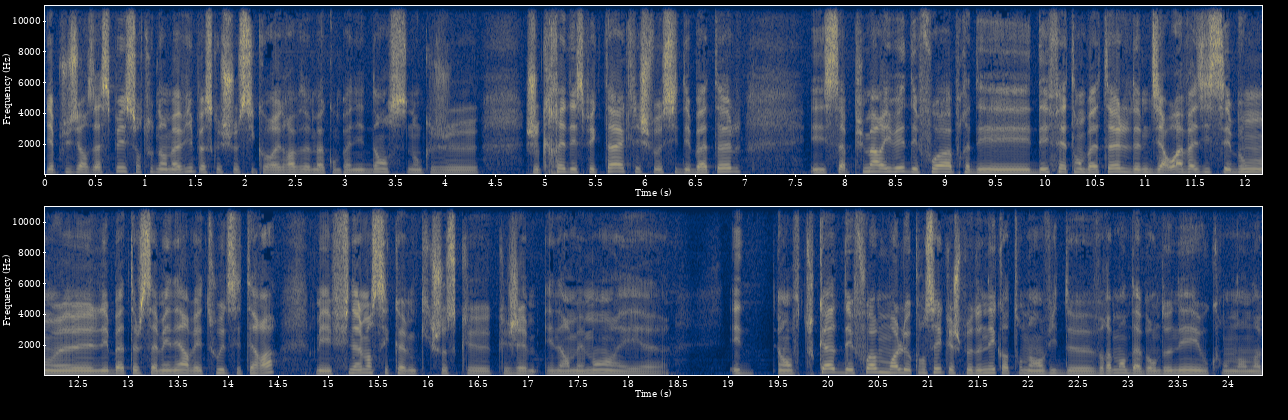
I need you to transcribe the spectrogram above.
il y a plusieurs aspects, surtout dans ma vie, parce que je suis aussi chorégraphe de ma compagnie de danse, donc je, je crée des spectacles et je fais aussi des battles. Et ça a pu m'arriver des fois après des défaites en battle de me dire ouais vas-y c'est bon euh, les battles ça m'énerve et tout etc. Mais finalement c'est quand même quelque chose que, que j'aime énormément et euh, et en tout cas, des fois, moi, le conseil que je peux donner quand on a envie de vraiment d'abandonner ou qu'on en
